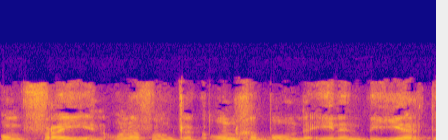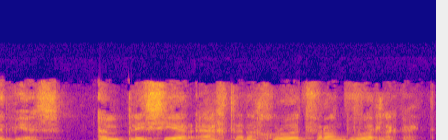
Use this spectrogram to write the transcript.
om vry en onafhanklik ongebonde en in beheer te wees impliseer egter 'n groot verantwoordelikheid.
